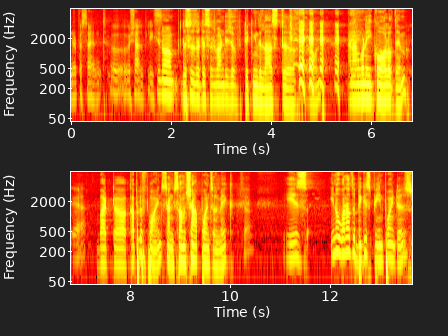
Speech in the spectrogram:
100%. Uh, Vishal, please. You know, this is the disadvantage of taking the last uh, round, and I'm going to echo all of them. yeah, But a couple of points, and some sharp points I'll make, sure. is, you know, one of the biggest pain point is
